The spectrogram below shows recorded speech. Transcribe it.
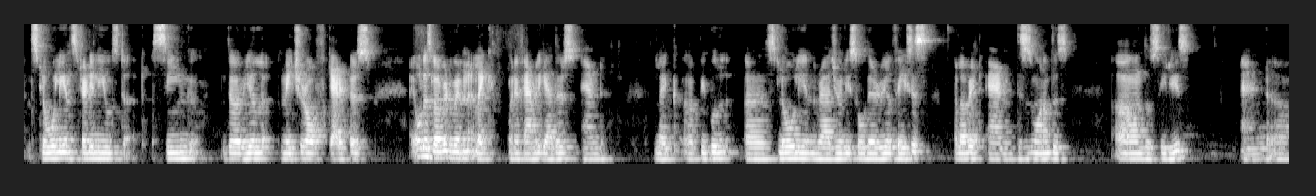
and slowly and steadily you start seeing the real nature of characters. I always love it when like when a family gathers and like uh, people uh, slowly and gradually show their real faces. I love it, and this is one of those uh, one of those series. And uh,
